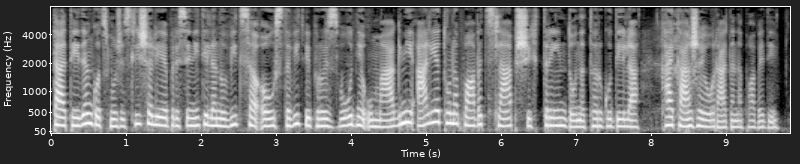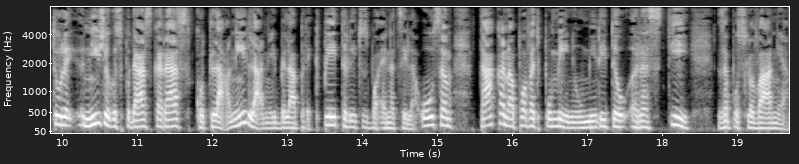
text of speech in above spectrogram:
Ta teden, kot smo že slišali, je presenetila novica o ustavitvi proizvodnje v Magni ali je to napoved slabših trendov na trgu dela, Kaj kažejo uradne napovedi? Torej, nižja gospodarska rast kot lani, lani je bila prek 5, letos bo 1,8. Taka napoved pomeni umiritev rasti zaposlovanja.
